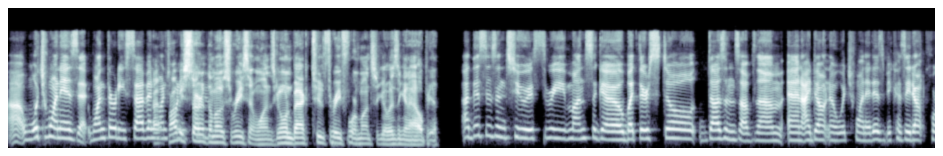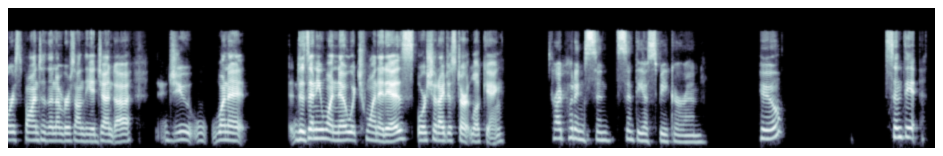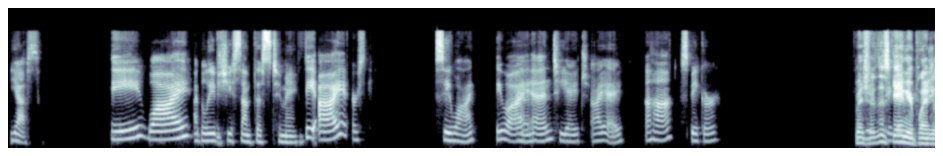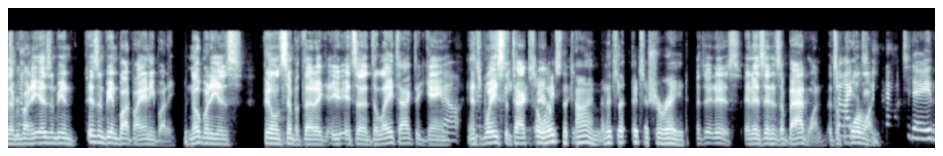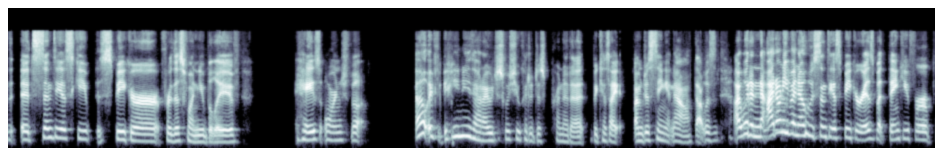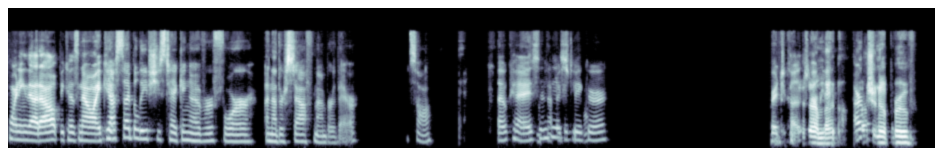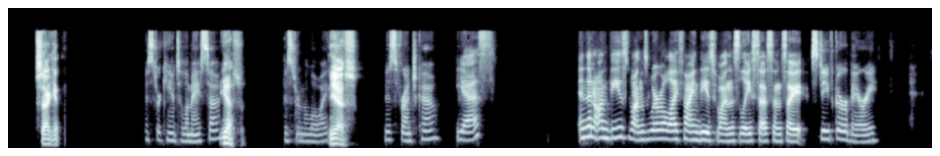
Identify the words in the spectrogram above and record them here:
Uh, which one is it? One thirty-seven, Uh, one Probably start at the most recent ones, going back two, three, four months ago isn't gonna help you. Uh, this isn't two or three months ago, but there's still dozens of them, and I don't know which one it is because they don't correspond to the numbers on the agenda. Do you wanna, does anyone know which one it is, or should I just start looking? Try putting Cyn- Cynthia speaker in. Who? Cynthia, Yes, C Y, I believe she sent this to me. C I, or C Y C Y N N? T H I A, Uh-huh. speaker. Commissioner, this game you're playing with everybody isn't being, isn't being bought by anybody. Nobody is feeling sympathetic. It's a delay tactic game. No. and It's Cynthia waste of Speaker- It's a waste of time and it's a, it's a charade. It it is. It is. It is a bad one. It's a So I poor just one. Today, it's Cynthia Ski, speaker for this one, you believe. Hayes Orangeville. Oh, if, if you knew that, I just wish you could have just printed it because I, I'm just seeing it now. That was, I would have, I don't even know who Cynthia Speaker is, but thank you for pointing that out because now I can. Yes, I believe she's taking over for another staff member there. That's all. Okay, Not Cynthia big a deal. Speaker. Bridge closed. Is there a Okay. mo- All right. motion to approve? Second, Mr. Cantalamessa. Yes. Mr. Malloy. yes. Ms. Frenchko. Yes. And then on these ones, where will I find these ones, Lisa, since I, Steve Gerberry.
